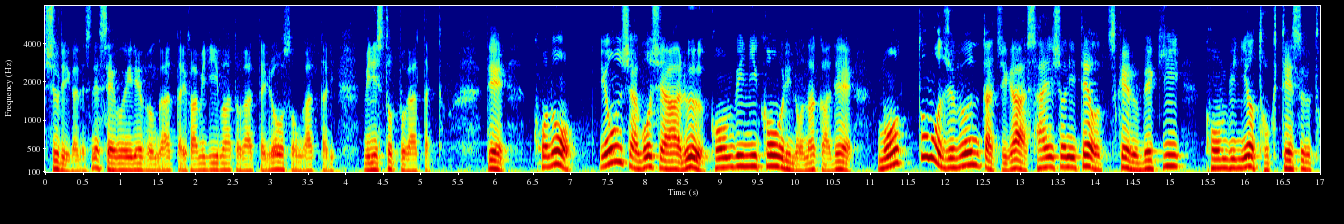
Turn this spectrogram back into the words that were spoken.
種類がですねセブンイレブンがあったりファミリーマートがあったりローソンがあったりミニストップがあったりと。でこの4社5社あるコンビニ小売りの中で最も自分たちが最初に手をつけるべきコンビニを特定すると。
